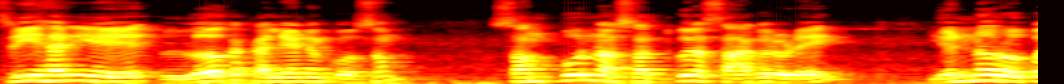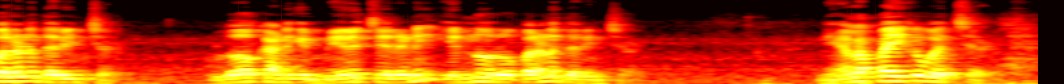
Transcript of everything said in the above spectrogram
శ్రీహరియే లోక కళ్యాణం కోసం సంపూర్ణ సద్గుణ సాగరుడై ఎన్నో రూపాలను ధరించాడు. లోకానికి మేలు చేయలని ఎన్నో రూపాలను ధరించాడు. నేలపైకి వచ్చాడు.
